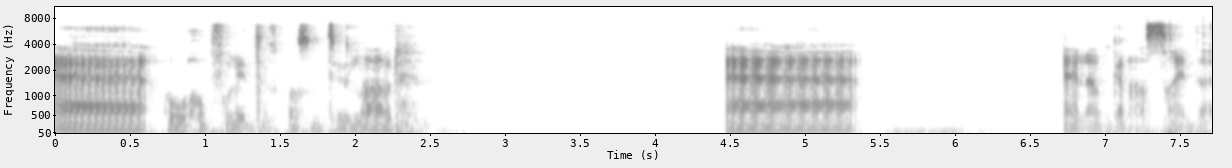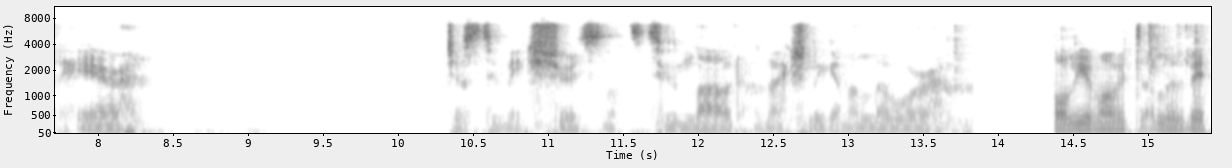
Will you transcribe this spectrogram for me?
Uh, oh, hopefully this wasn't too loud. Uh, and I'm gonna assign that here just to make sure it's not too loud. I'm actually gonna lower volume of it a little bit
